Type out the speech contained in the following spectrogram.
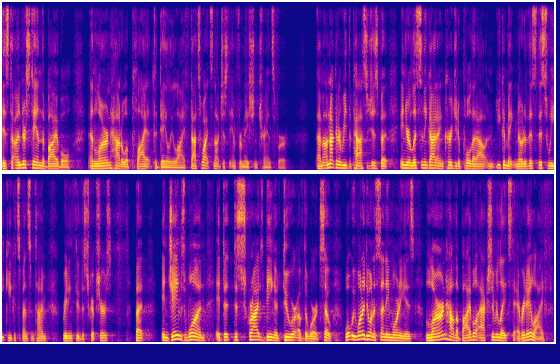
is to understand the Bible and learn how to apply it to daily life. That's why it's not just information transfer. Um, I'm not going to read the passages, but in your listening guide, I encourage you to pull that out and you can make note of this. This week, you could spend some time reading through the scriptures. But in James 1, it de- describes being a doer of the word. So, what we want to do on a Sunday morning is learn how the Bible actually relates to everyday life,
